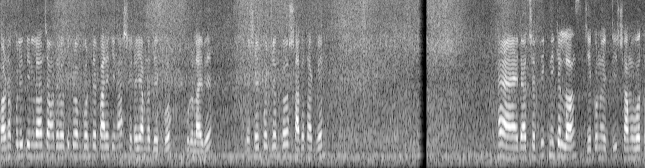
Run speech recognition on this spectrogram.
কর্ণফুলি তিন লঞ্চ আমাদের অতিক্রম করতে পারে কিনা সেটাই আমরা দেখব পুরো লাইভে তো সেই পর্যন্ত সাথে থাকবেন। হ্যাঁ এটা হচ্ছে পিকনিকের লঞ্চ যে কোনো একটি। সম্ভবত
